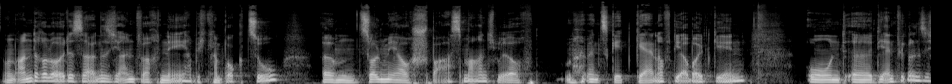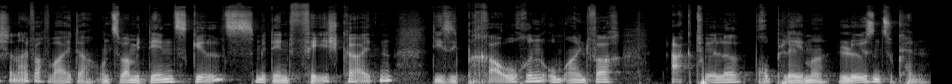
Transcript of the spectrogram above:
Und andere Leute sagen sich einfach, nee, habe ich keinen Bock zu, ähm, soll mir auch Spaß machen, ich will auch, wenn es geht, gern auf die Arbeit gehen. Und äh, die entwickeln sich dann einfach weiter. Und zwar mit den Skills, mit den Fähigkeiten, die sie brauchen, um einfach aktuelle Probleme lösen zu können.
